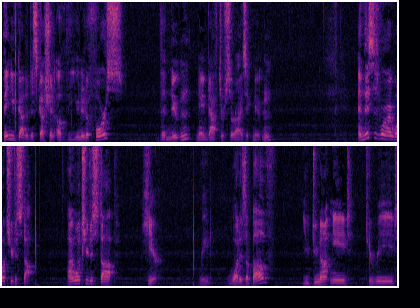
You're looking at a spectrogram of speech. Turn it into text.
Then you've got a discussion of the unit of force, the Newton, named after Sir Isaac Newton. And this is where I want you to stop. I want you to stop here. Read what is above. You do not need to read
